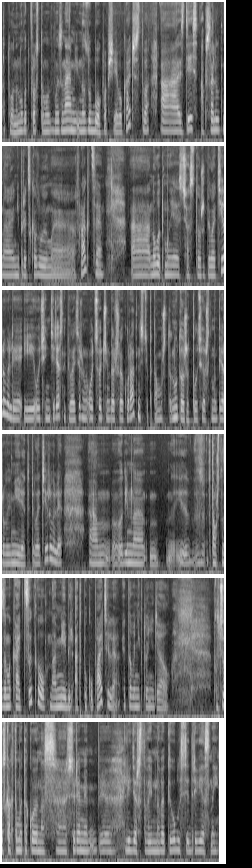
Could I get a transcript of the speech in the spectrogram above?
картона. Ну, вот просто мы, мы знаем на зубок вообще его качество. А а здесь абсолютно непредсказуемая фракция. А, но вот мы сейчас тоже пилотировали, и очень интересно пилотируем с очень большой аккуратностью, потому что, ну, тоже получилось, что мы первые в мире это пилотировали, именно потому что замыкать цикл на мебель от покупателя, этого никто не делал получилось как-то мы такое у нас э, все время э, лидерство именно в этой области древесной.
